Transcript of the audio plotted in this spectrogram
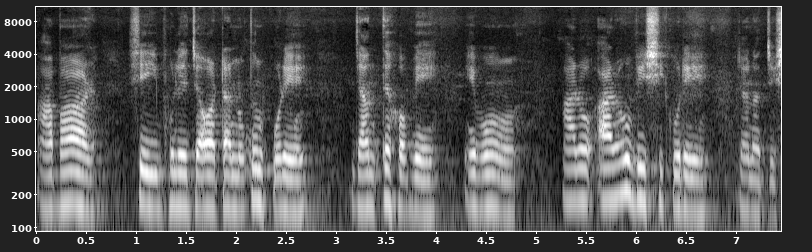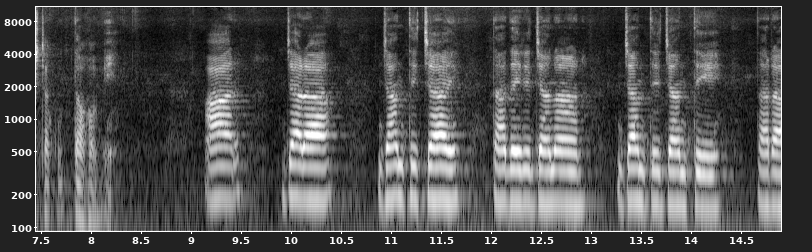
আবার সেই ভুলে যাওয়াটা নতুন করে জানতে হবে এবং আরও আরও বেশি করে জানার চেষ্টা করতে হবে। আর যারা জানতে চায়, তাদের জানার, জানতে জানতে তারা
